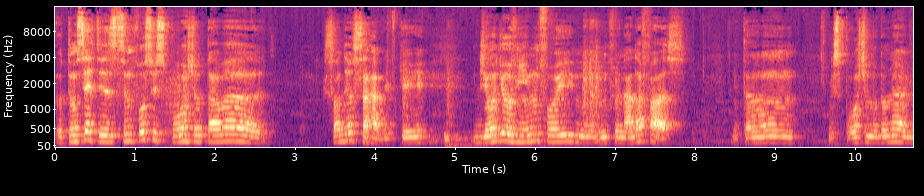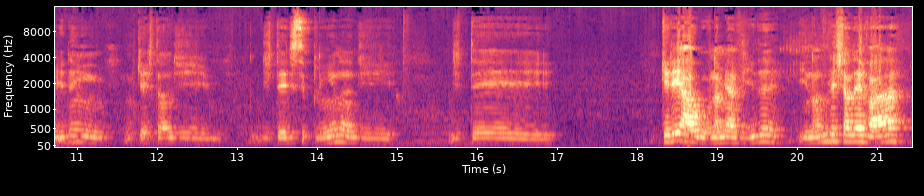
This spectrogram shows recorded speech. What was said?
eu tenho certeza, se não fosse o esporte eu tava só Deus sabe, porque de onde eu vim não foi, não foi nada fácil. Então, o esporte mudou minha vida em, em questão de, de ter disciplina, de, de ter. querer algo na minha vida e não me deixar levar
